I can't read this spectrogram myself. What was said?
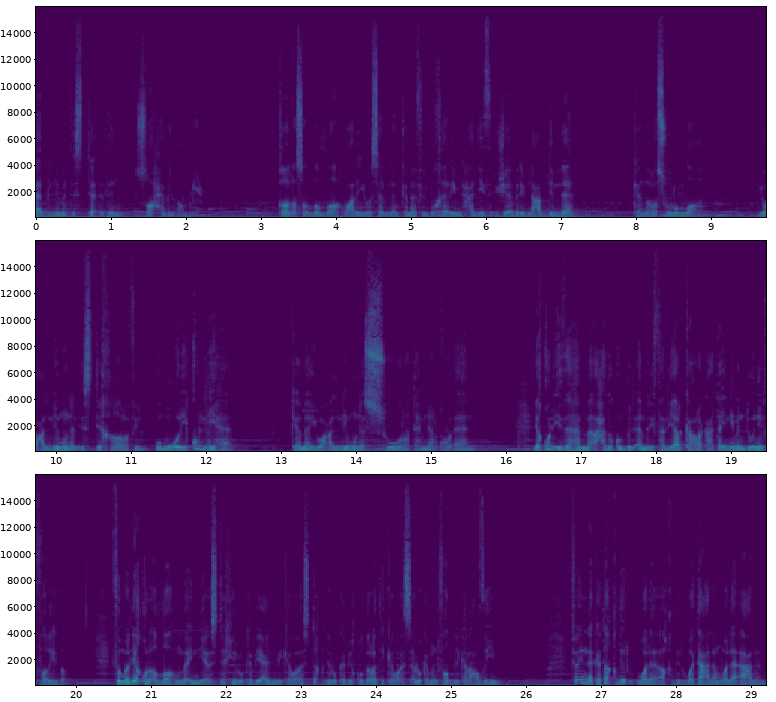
قبل ما تستأذن صاحب الأمر. قال صلى الله عليه وسلم كما في البخاري من حديث جابر بن عبد الله كان رسول الله يعلمنا الاستخارة في الأمور كلها كما يعلمنا السورة من القرآن. يقول إذا هم أحدكم بالأمر فليركع ركعتين من دون الفريضة ثم ليقل اللهم إني أستخيرك بعلمك وأستقدرك بقدرتك وأسألك من فضلك العظيم فإنك تقدر ولا أقدر وتعلم ولا أعلم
